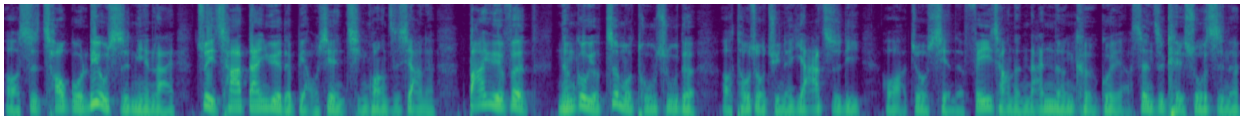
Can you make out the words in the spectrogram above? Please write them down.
哦、是超过六十年来最差单月的表现情况之下呢，八月份能够有这么突出的呃投手群的压制力，哇，就显得非常的难能可贵啊，甚至可以说是呢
